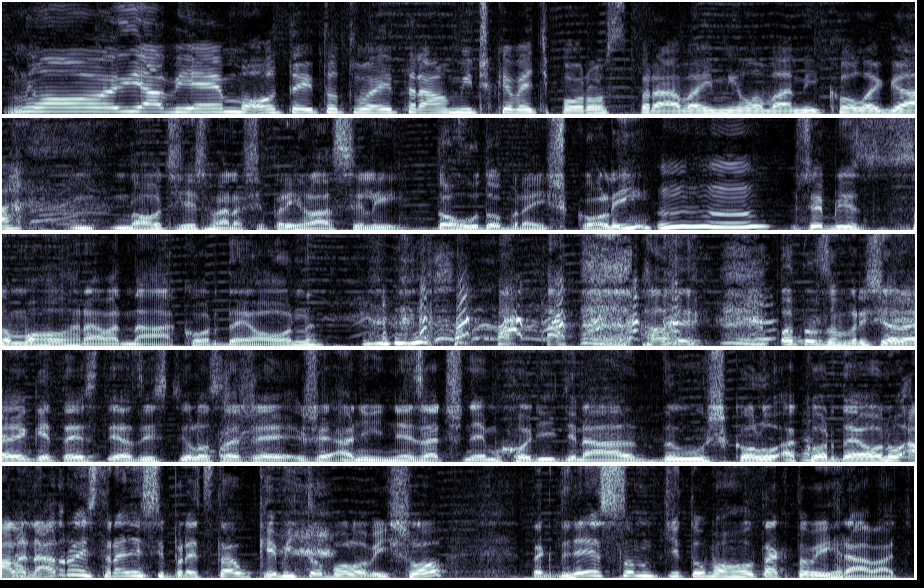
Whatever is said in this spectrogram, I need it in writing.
No, ja viem o tejto tvojej traumičke, veď porozprávaj, milovaný kolega. No, tiež ma naši prihlásili do hudobnej školy, mm-hmm. že by som mohol hrávať na akordeón. Ale potom som prišiel na nejaké testy a zistilo sa, že, že ani nezačnem chodiť na tú školu akordeónu, ale na druhej strane si predstav, keby to bolo vyšlo, tak dnes som ti tu mohol takto vyhrávať.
